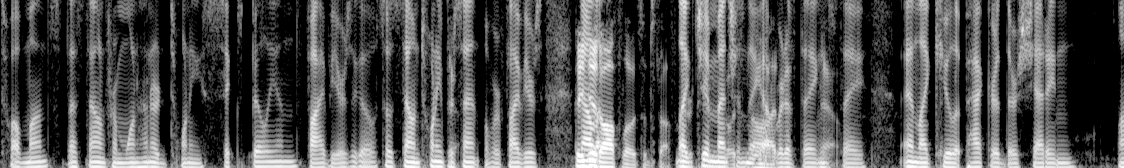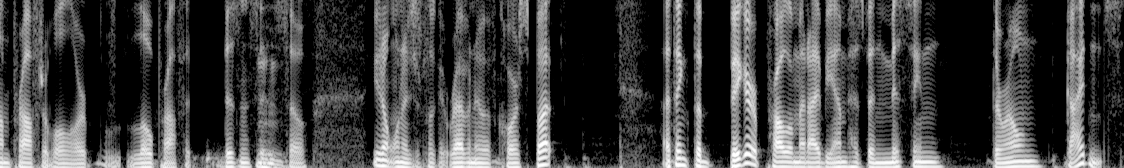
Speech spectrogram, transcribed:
12 months, that's down from 126 billion five years ago. So it's down 20 percent over five years. they now, did like- offload some stuff. Like Jim so mentioned, it's they got rid of things. yeah. They and like Hewlett Packard, they're shedding unprofitable or low profit businesses. Mhm. So you don't want to just look at revenue, of course. But I think the bigger problem at IBM has been missing their own guidance.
